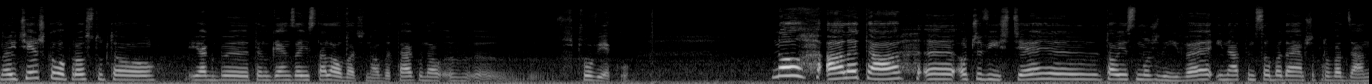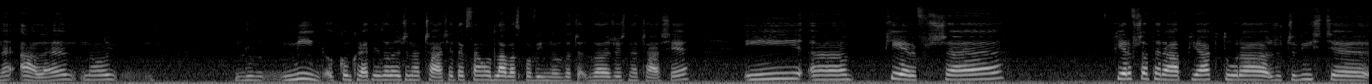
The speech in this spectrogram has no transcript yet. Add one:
no i ciężko po prostu to jakby ten gen zainstalować nowy, tak, no, w, człowieku. No, ale ta, e, oczywiście e, to jest możliwe i na tym są badania przeprowadzane, ale no, mi konkretnie zależy na czasie, tak samo dla Was powinno zależeć na czasie. I e, pierwsze, pierwsza terapia, która rzeczywiście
